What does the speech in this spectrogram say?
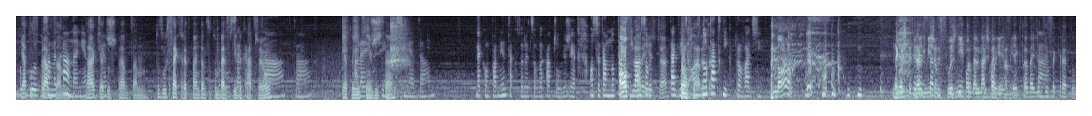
bo Ja tu tu były sprawdzam. pozamykane, nie? tak, ja tu Przecież. sprawdzam. Tu był sekret, pamiętam co To był Tumberski sekret, wyhaczył. Tak, tak. Ja tu ale nic nie już widzę. się nic nie da. Jak on pamięta, który co wyhaczył, wiesz, jak on sobie tam notatnik, O, flary on sobie... jeszcze. Tak, widzę, flary, on notatnik prowadzi. No! Jakbyśmy grali miesiąc później, to potem na koniec, nie? pamiętał. Kto najwięcej Tak. sekretów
